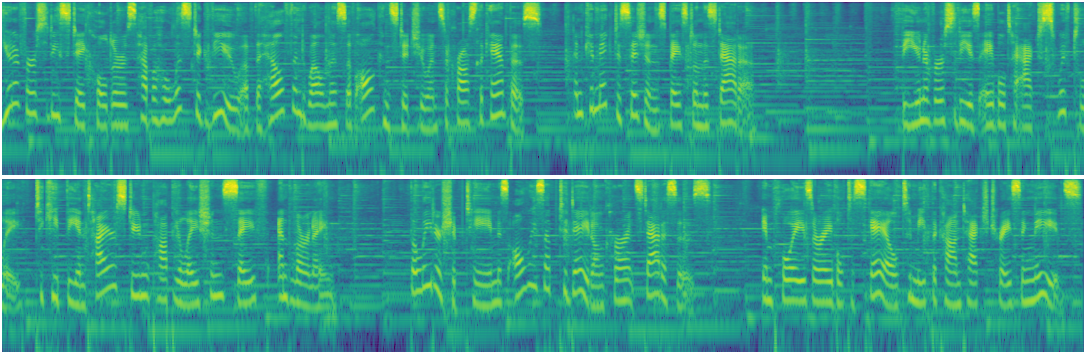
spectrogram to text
university stakeholders have a holistic view of the health and wellness of all constituents across the campus and can make decisions based on this data. The university is able to act swiftly to keep the entire student population safe and learning. The leadership team is always up to date on current statuses. Employees are able to scale to meet the contact tracing needs.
